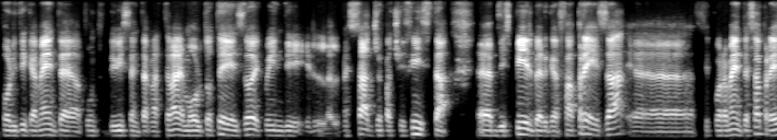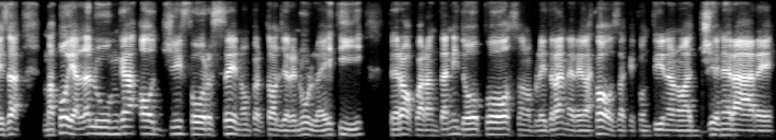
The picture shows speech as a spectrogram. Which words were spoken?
politicamente dal punto di vista internazionale molto teso e quindi il, il messaggio pacifista eh, di Spielberg fa presa, eh, sicuramente fa presa, ma poi alla lunga oggi forse, non per togliere nulla a E.T., però 40 anni dopo sono Blade Runner e la cosa che continuano a generare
